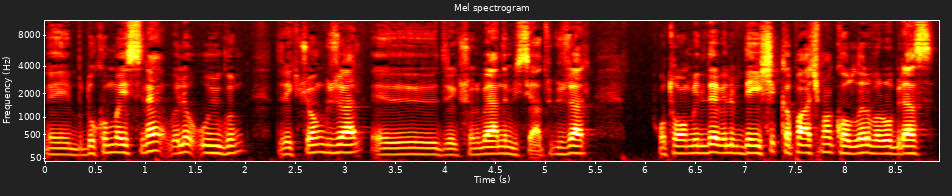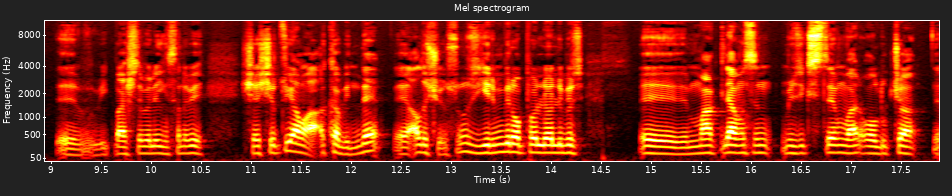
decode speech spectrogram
e, dokunma hissine böyle uygun. Direksiyon güzel. E, direksiyonu beğendim. Hissiyatı güzel. Otomobilde böyle bir değişik kapı açma kolları var. O biraz e, ilk başta böyle insanı bir şaşırtıyor ama akabinde e, alışıyorsunuz. 21 hoparlörlü bir e, Mark Levinson müzik sistemi var. Oldukça e,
